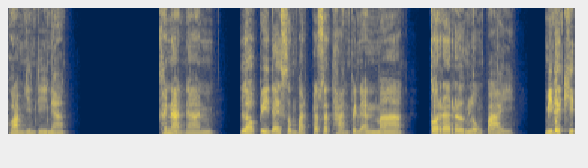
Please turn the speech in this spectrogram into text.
ความยินดีนัก ขณะนั้นเล่าปีได้สมบัติพระสถานเป็นอันมาก ก็ระเริงหลงไปมิได้คิด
